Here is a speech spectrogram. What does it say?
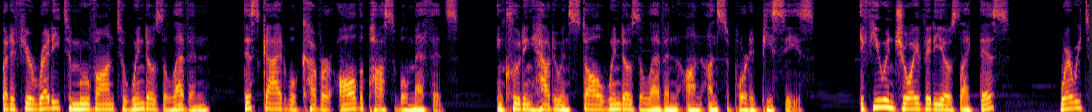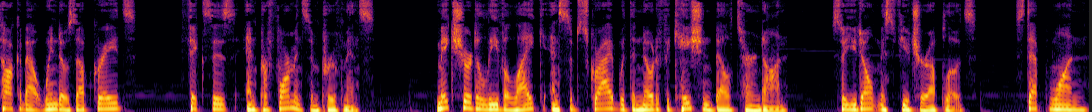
but if you're ready to move on to Windows 11, this guide will cover all the possible methods, including how to install Windows 11 on unsupported PCs. If you enjoy videos like this, where we talk about Windows upgrades, fixes, and performance improvements, make sure to leave a like and subscribe with the notification bell turned on so you don't miss future uploads. Step 1.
